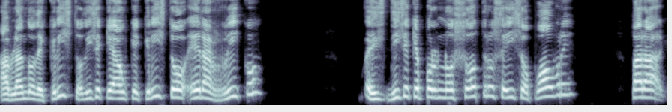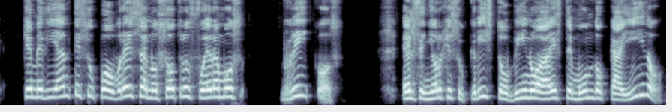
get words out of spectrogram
Hablando de Cristo, dice que aunque Cristo era rico, dice que por nosotros se hizo pobre para que mediante su pobreza nosotros fuéramos ricos. El Señor Jesucristo vino a este mundo caído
